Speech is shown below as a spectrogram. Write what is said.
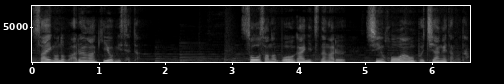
最後の悪あがきを見せた。捜査の妨害につながる新法案をぶち上げたのだ。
